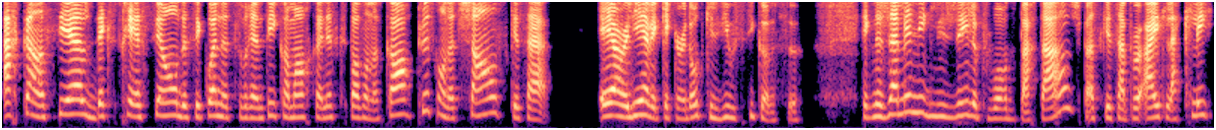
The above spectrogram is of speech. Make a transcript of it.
arc-en-ciel d'expression de c'est quoi notre souveraineté, comment on reconnaît ce qui se passe dans notre corps, plus qu'on a de chance que ça ait un lien avec quelqu'un d'autre qui le vit aussi comme ça. Fait que ne jamais négliger le pouvoir du partage parce que ça peut être la clé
